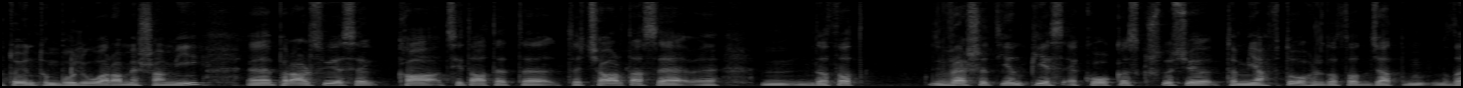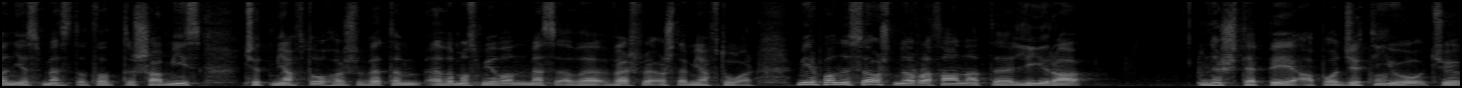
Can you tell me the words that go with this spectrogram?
ato janë të mbuluara me shami për arsye se ka citate të të qarta se do thot veshët janë pjesë e kokës, kështu që të mjaftohesh do thot gjatë dhënies mes'h do thot të shamisë që të mjaftohesh vetëm edhe mos me i dhon mes'h edhe veshëve është e mjaftuar. Mirpo nëse është në rrethana të lira, në shtepi apo gjetiu po. që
